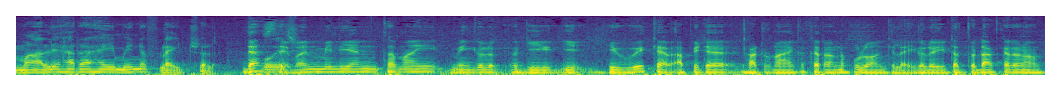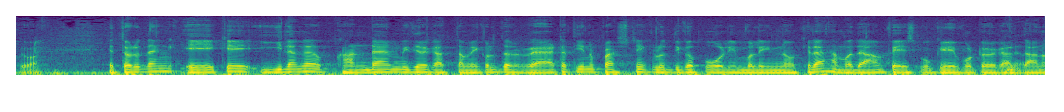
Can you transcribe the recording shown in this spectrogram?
මාලෙ හරහහි මෙන්න ෆ්ලයිට්සල් දැ මිලියන් තමයි මිංගල ගිව්වේ අපිට කටුනායක කරන්න පුළුවන් කියලා ඉගල ඉටත් වඩා කරනවකිවා. එතොර දැන් ඒක ඊළඟ කණ්ඩෑම් විදිර ගත්තමකලට රෑට තින ප්‍රශ්නය ලුදික පෝලිම්බල ඉන්න කියලා හැමදාම් ෆස්බුකේ ොට ගත්දාන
